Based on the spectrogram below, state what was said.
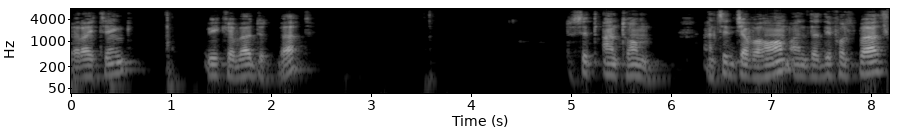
By writing weka.bat to set ant home and set java home and the default path.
